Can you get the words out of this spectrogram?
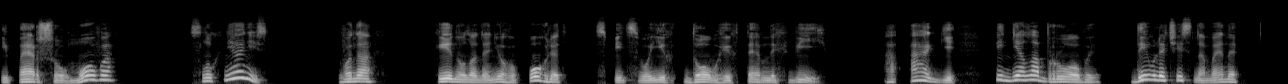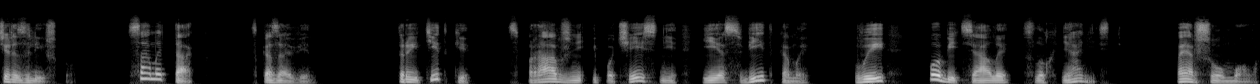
І перша умова слухняність. Вона кинула на нього погляд з під своїх довгих темних вій, а Аггі підняла брови, дивлячись на мене через ліжко. Саме так, сказав він. Три тітки, справжні і почесні, є свідками. Ви пообіцяли слухняність. Перша умова.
